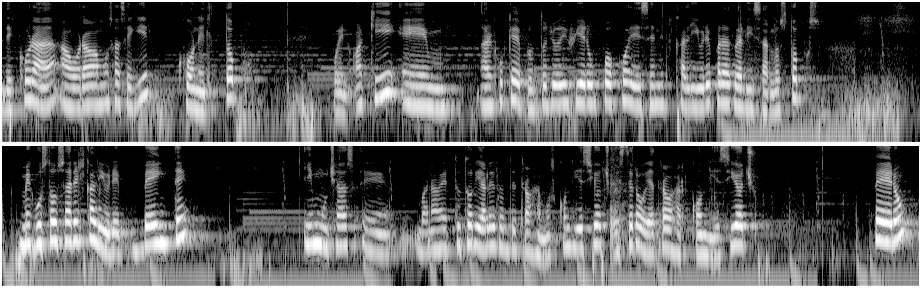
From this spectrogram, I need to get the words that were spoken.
decorada. Ahora vamos a seguir con el topo. Bueno, aquí em, algo que de pronto yo difiero un poco es en el calibre para realizar los topos. Me gusta usar el calibre 20 y muchas eh, van a ver tutoriales donde trabajamos con 18. Este lo voy a trabajar con 18. Pero,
